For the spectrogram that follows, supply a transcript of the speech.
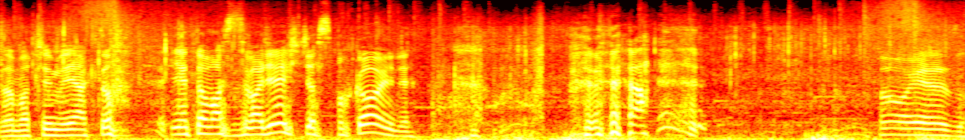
Zobaczymy jak to... Nie, to masz 20, spokojnie. o Jezu.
